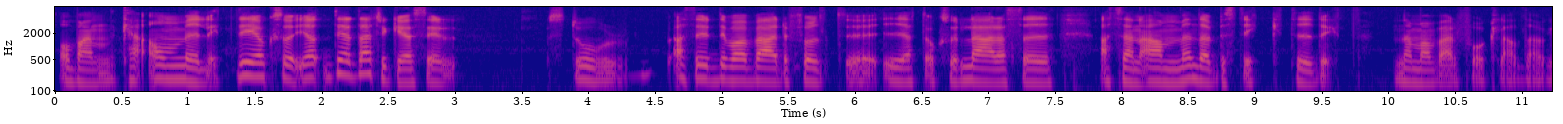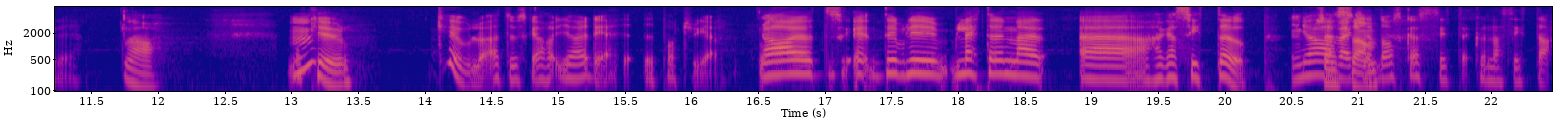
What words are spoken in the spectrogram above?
om, man kan, om möjligt. Det, är också, ja, det där tycker jag ser stor... Alltså det var värdefullt eh, i att också lära sig att sen använda bestick tidigt när man väl får kladda och grejer. Ja, vad mm. kul. Kul att du ska göra det i Portugal. Ja, det blir lättare när uh, han kan sitta upp. Ja, verkligen. Som. De ska sitta, kunna sitta.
